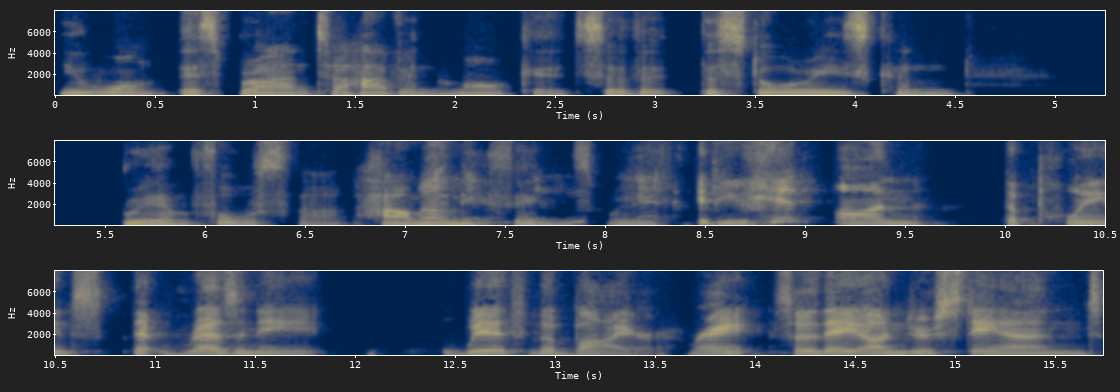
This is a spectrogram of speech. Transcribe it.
you want this brand to have in the market so that the stories can reinforce that how well, many things will you if you hit on the points that resonate with the buyer, right? So they understand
